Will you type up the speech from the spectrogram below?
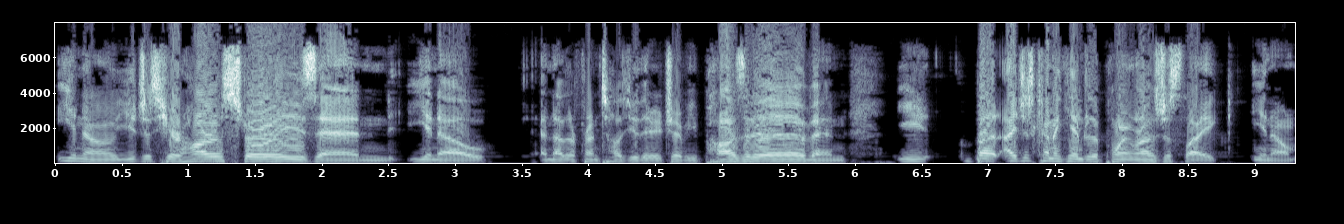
you know, you just hear horror stories, and you know, another friend tells you they're HIV positive, and you. But I just kind of came to the point where I was just like, you know,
